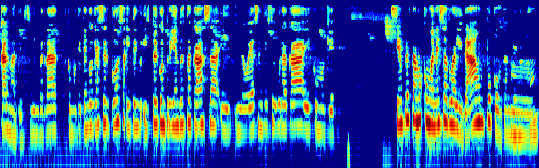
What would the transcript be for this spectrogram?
cálmate, si en verdad como que tengo que hacer cosas y, tengo, y estoy construyendo esta casa y, y me voy a sentir segura acá y es como que siempre estamos como en esa dualidad un poco también, ¿no?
